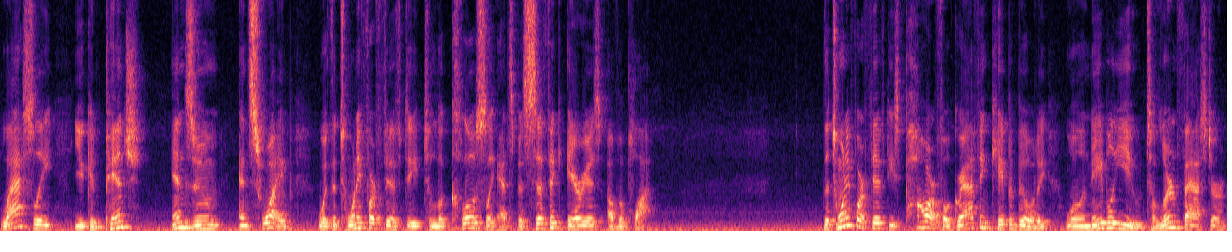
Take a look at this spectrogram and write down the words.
Lastly, you can pinch and zoom and swipe with the 2450 to look closely at specific areas of the plot. The 2450's powerful graphing capability will enable you to learn faster,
